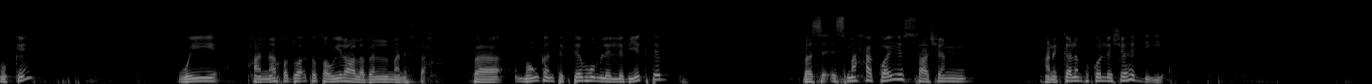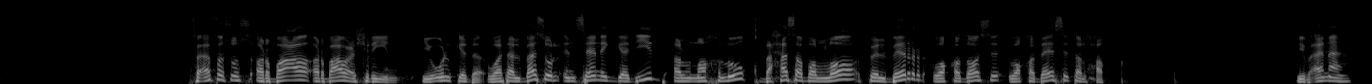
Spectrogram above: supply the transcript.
أوكي؟ وهناخد وقت طويل على بال ما نفتحها فممكن تكتبهم للي بيكتب بس اسمعها كويس عشان هنتكلم في كل شاهد دقيقة. في أفسس 4 24 يقول كده وتلبسوا الإنسان الجديد المخلوق بحسب الله في البر وقداسة, وقداسة الحق. يبقى أنا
